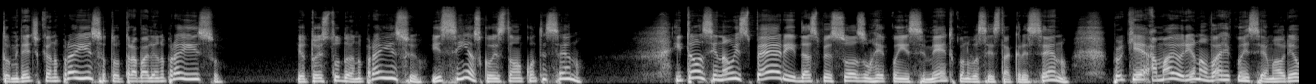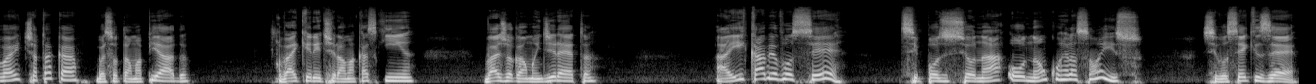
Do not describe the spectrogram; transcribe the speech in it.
Tô me dedicando para isso, eu tô trabalhando para isso. Eu tô estudando para isso. E sim, as coisas estão acontecendo. Então, assim, não espere das pessoas um reconhecimento quando você está crescendo, porque a maioria não vai reconhecer, a maioria vai te atacar, vai soltar uma piada, vai querer tirar uma casquinha, vai jogar uma indireta. Aí cabe a você se posicionar ou não com relação a isso. Se você quiser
